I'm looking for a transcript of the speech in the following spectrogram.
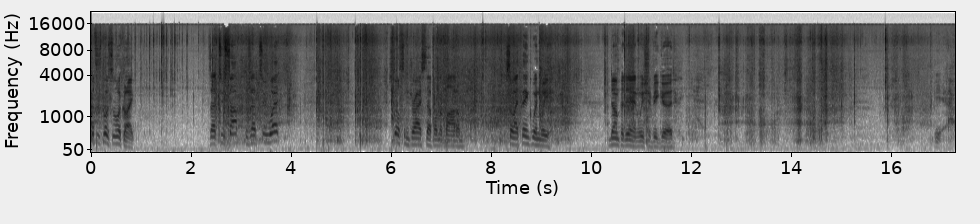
What's it supposed to look like? Is that too soft? Is that too wet? Still some dry stuff on the bottom. So I think when we dump it in, we should be good. Yeah.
